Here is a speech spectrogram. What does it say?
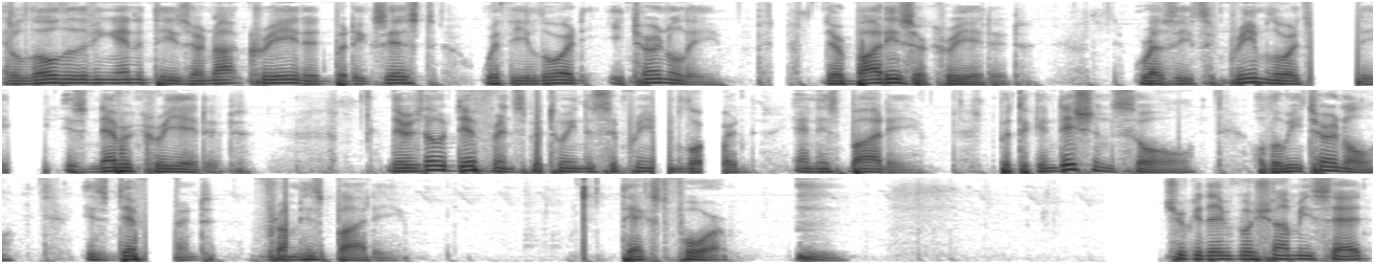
And although the living entities are not created but exist with the Lord eternally, their bodies are created, whereas the Supreme Lord's body is never created. There is no difference between the Supreme Lord and his body, but the conditioned soul, although eternal, is different from his body. Text 4. Shukadeva Goswami said,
